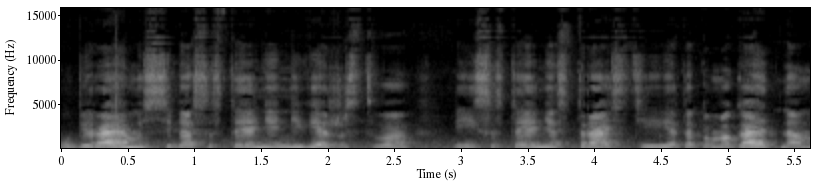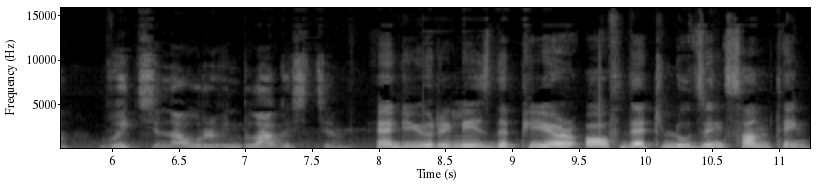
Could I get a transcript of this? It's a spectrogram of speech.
убираем из себя состояние невежества и состояние страсти, и это помогает нам выйти на уровень благости. And you release the fear of that losing something.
